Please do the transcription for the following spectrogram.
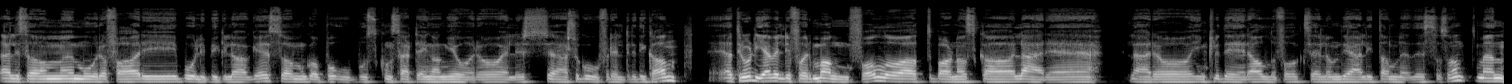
det er liksom mor og far i boligbyggelaget som går på Obos-konsert en gang i året og ellers er så gode foreldre de kan. Jeg tror de er veldig for mangfold og at barna skal lære, lære å inkludere alle folk selv om de er litt annerledes og sånt, men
